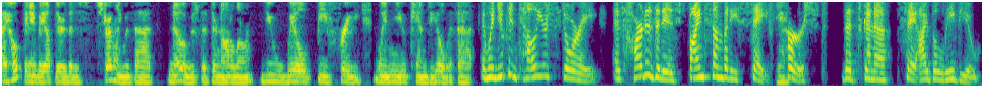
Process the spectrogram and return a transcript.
I hope that anybody out there that is struggling with that knows that they're not alone. You will be free when you can deal with that. And when you can tell your story, as hard as it is, find somebody safe yeah. first that's going to say, I believe you.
